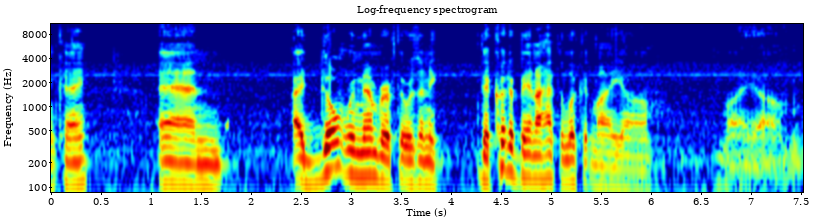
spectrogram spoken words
okay? And I don't remember if there was any, there could have been, I have to look at my, uh, my, um,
